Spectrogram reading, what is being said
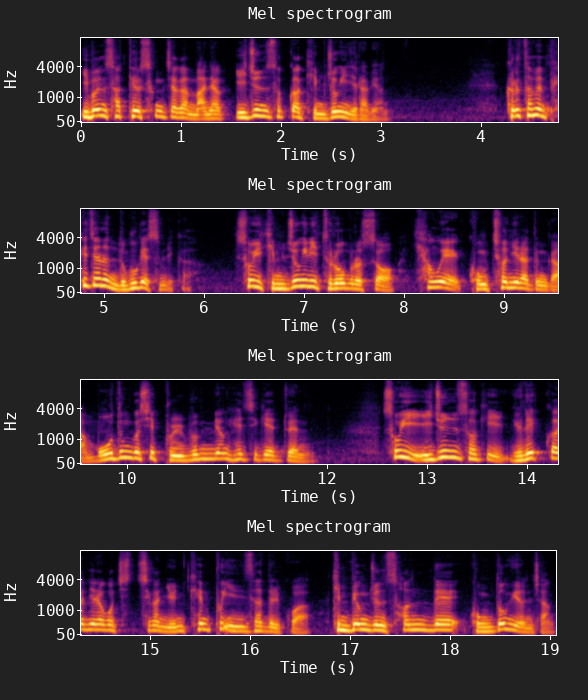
이번 사태의 승자가 만약 이준석과 김종인이라면 그렇다면 패자는 누구겠습니까 소위 김종인이 들어옴으로써 향후에 공천이라든가 모든 것이 불분명해지게 된 소위 이준석이 윤핵관이라고 지칭한 윤캠프 인사들과 김병준 선대 공동위원장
